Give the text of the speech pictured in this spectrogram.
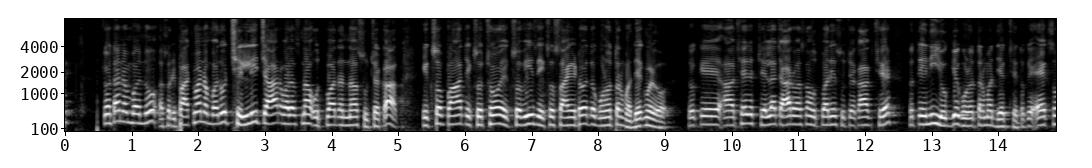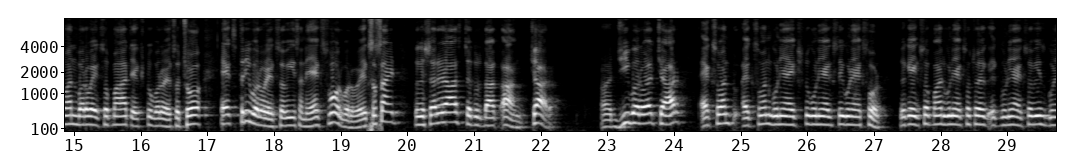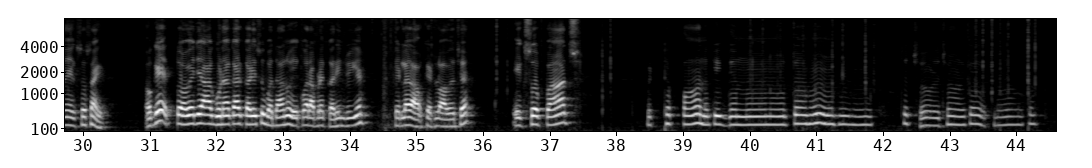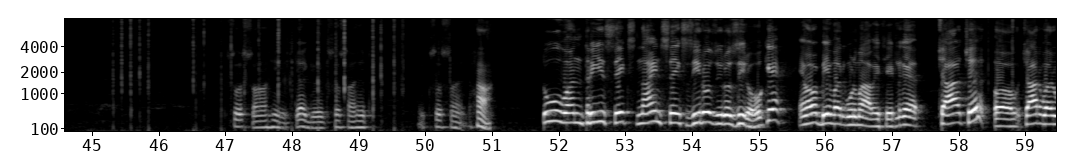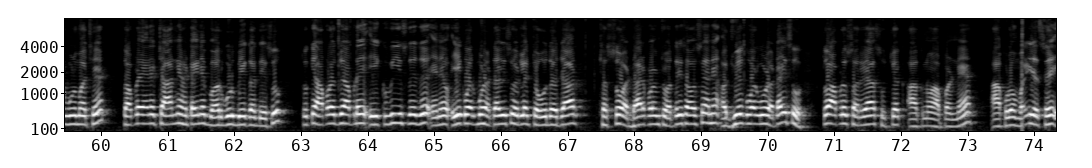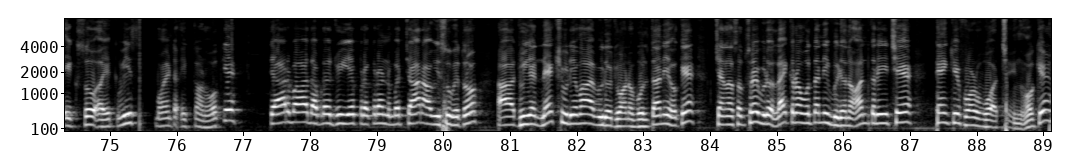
ચોથા નંબરનું સોરી પાંચમા નંબરનું છેલ્લી ચાર વર્ષના ઉત્પાદનના સૂચકાંક એકસો પાંચ, એકસો છ, એકસો વીસ, એકસો સાહીઠ હોય તો ગુણોત્તર મધ્યક મેળવો. તો કે આ છે છેલ્લા ચાર વર્ષના ઉત્પાદન સૂચકાંક છે, તો તેની યોગ્ય ગુણોત્તરમાં અધ્યક્ષ છે. તો કે એક્સ વન બરોબર એકસો પાંચ, એક્સ ટુ બરોબર એકસો છ, એક્સ થ્રી બરોબર એકસો વીસ અને એક્સ ફોર બરોબર એકસો સાઠ. તો કે સરેરાશ ચતુર્થાંક ચાર. જી બરોબર ચાર, એક્સ વન એક્સ વન ગુણ્યા એક્સ ટુ ગુણ્યા એક્સ થ્રી ગુણ્યા એક્સ ફોર. તો કે એકસો પાંચ ગુણ્યા એકસો છ, એક ગુણ્યા એકસો વીસ ગુણ્યા એકસો સાઠ. ઓકે? તો હવે જે આ ગુણાકાર કરીશું, બધાનું એકવાર આપણે કરીને જોઈએ, કેટલા, કેટલો આવે છે? એકસો પાંચ મીઠ પાન કી ગનન તો છોડ છોડ કે એકસો સાહીઠ ક્યાં ગયો એકસો સાહીઠ એકસો સાહીઠ હા two one three six nine six zero zero zero okay એમાં બે વર્ગુણમાં આવે છે, એટલે કે ચાર છે ચાર વર્ગુણમાં છે, તો આપણે એને ચારને હટાવીને વર્ગુણ બે કરી દઈશું. તો કે આપણે જે આપણે એકવીસ જે એને એક વર્ગુણ હટાવીશું, એટલે ચૌદ હજાર છસો અઢાર પોઈન્ટ ચોત્રીસ આવશે અને હજુ એક વર્ગમૂળ હટાવીશું તો આપણો સરેરાશ સૂચક આંકનો આપણને આંકડો મળી જશે એકસો એકવીસ પોઈન્ટ એકાણું. ઓકે? ત્યારબાદ આપણે જોઈએ પ્રકરણ નંબર ચાર આવીશું મિત્રો. આ જોઈએ નેક્સ્ટ વિડીયોમાં આ વીડિયો જોવાનો ભૂલતા નહીં, okay? Channel subscribe video like કરવાનું ભૂલતા નહીં, વિડીયોનો અંત કરી છે thank you for watching okay?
